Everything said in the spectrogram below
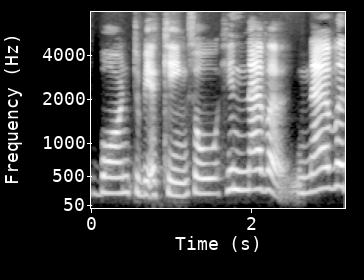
born to be a king, so he never, never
